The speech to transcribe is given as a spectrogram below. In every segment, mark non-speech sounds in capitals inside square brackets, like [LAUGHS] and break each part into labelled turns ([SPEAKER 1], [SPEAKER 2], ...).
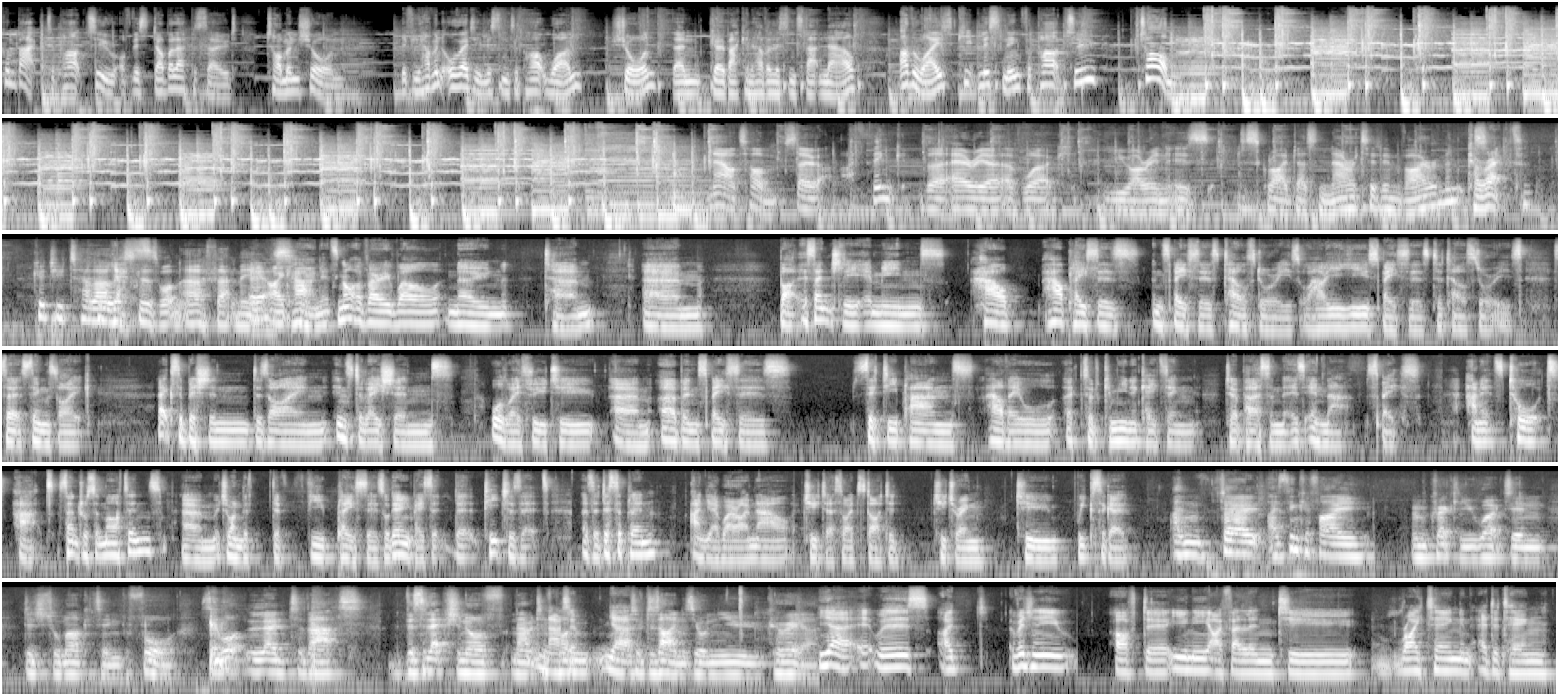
[SPEAKER 1] welcome back to part two of this double episode, Tom and Sean. If you haven't already listened to part one, Sean, then go back and have a listen to that now. Otherwise, keep listening for part two, Tom.
[SPEAKER 2] Now, Tom, so I think the area of work you are in is described as narrative environment.
[SPEAKER 3] Correct.
[SPEAKER 2] Could you tell our
[SPEAKER 3] Yes.
[SPEAKER 2] listeners what on earth that means?
[SPEAKER 3] Uh, I can. It's not a very well known term, um, but essentially it means how how places and spaces tell stories, or how you use spaces to tell stories. So it's things like exhibition design, installations, all the way through to um, urban spaces, city plans, how they all are sort of communicating to a person that is in that space. And it's taught at Central St Martin's, um, which is one of the, the few places, or the only place that, that teaches it as a discipline. And yeah, where I'm now a tutor. So I'd started tutoring two weeks ago.
[SPEAKER 1] And so I, I think if I remember correctly, you worked in digital marketing before. So what led to that? The selection of narrative,
[SPEAKER 3] Narrative,
[SPEAKER 1] pon-
[SPEAKER 3] yeah.
[SPEAKER 1] narrative design as your new career.
[SPEAKER 3] Yeah, it was. I originally after uni, I fell into writing and editing,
